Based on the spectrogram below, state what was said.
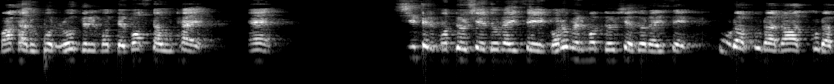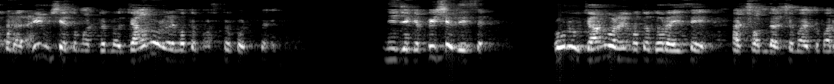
মাথার উপর রোদের মধ্যে বস্তা উঠায় হ্যাঁ শীতের মধ্যেও সে দৌড়াইছে, গরমের মধ্যেও সে দৌড়াইছে। পুরা পুরা রাত, পুরা পুরা দিন সে তোমার জন্য জানোয়ারের মতো কষ্ট করছে। নিজেকে পিষে দিছে। গরু জানোয়ারের মতো দৌড়াইছে আর সন্ধ্যার সময় তোমার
